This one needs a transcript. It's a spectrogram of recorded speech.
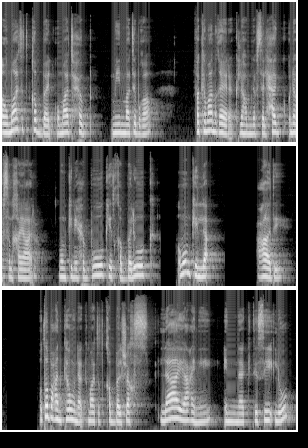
أو ما تتقبل وما تحب مين ما تبغى. فكمان غيرك لهم نفس الحق ونفس الخيار. ممكن يحبوك يتقبلوك وممكن لأ. عادي. وطبعا كونك ما تتقبل شخص لا يعني إنك تسيء له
